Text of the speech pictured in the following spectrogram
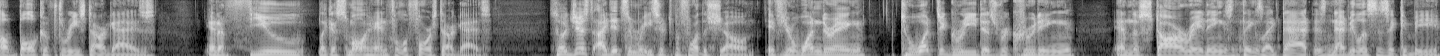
a bulk of three star guys and a few, like a small handful of four star guys. So just, I did some research before the show. If you're wondering to what degree does recruiting and the star ratings and things like that, as nebulous as it can be,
